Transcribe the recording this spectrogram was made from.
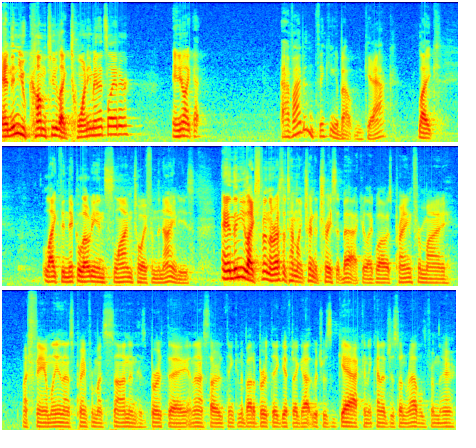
And then you come to like 20 minutes later and you're like, have I been thinking about Gak? Like, like the Nickelodeon slime toy from the 90s. And then you like spend the rest of the time like trying to trace it back. You're like, well, I was praying for my my family, and I was praying for my son and his birthday, and then I started thinking about a birthday gift I got, which was Gak, and it kind of just unraveled from there.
